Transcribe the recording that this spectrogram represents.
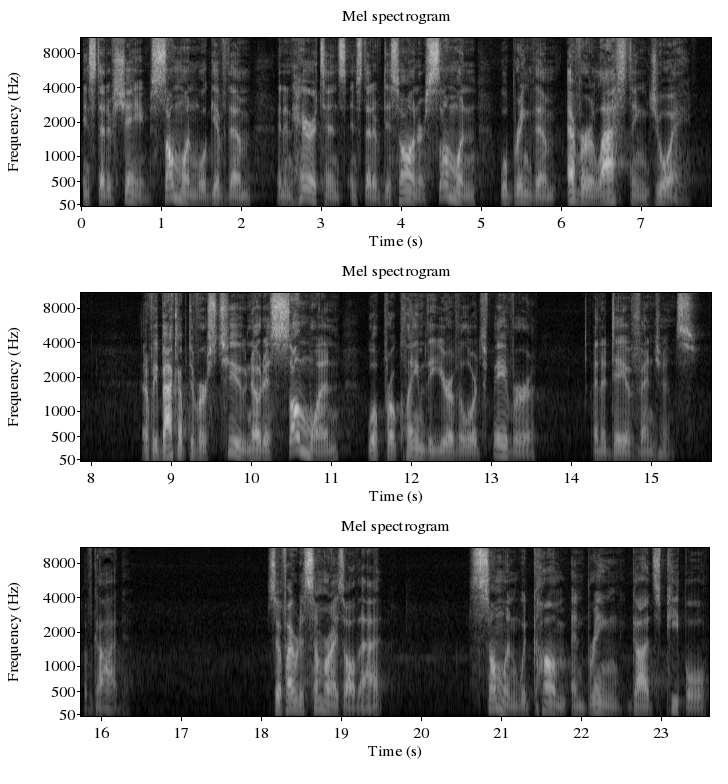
instead of shame. Someone will give them an inheritance instead of dishonor. Someone will bring them everlasting joy. And if we back up to verse 2, notice someone will proclaim the year of the Lord's favor and a day of vengeance of God. So, if I were to summarize all that, someone would come and bring God's people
